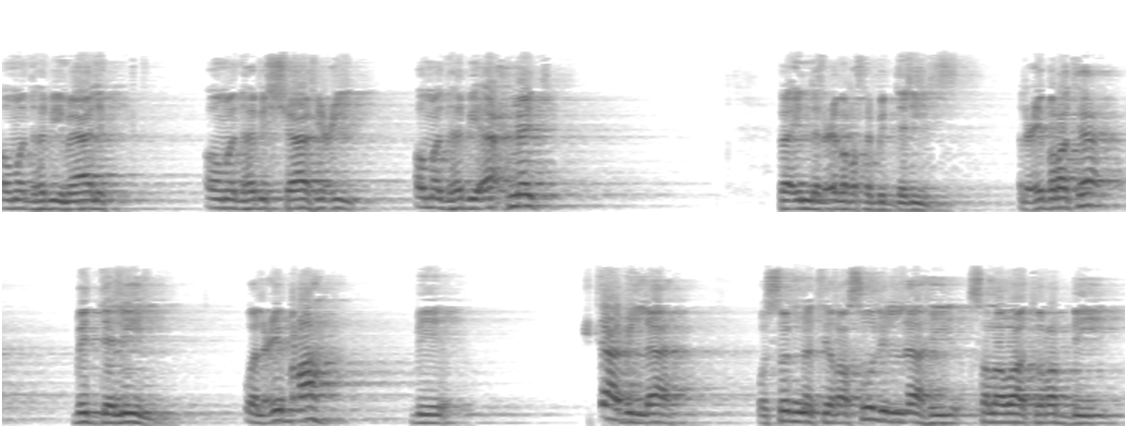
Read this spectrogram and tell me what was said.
أو مذهب مالك أو مذهب الشافعي أو مذهب أحمد فإن العبرة بالدليل. العبرة بالدليل والعبرة بكتاب الله وسنة رسول الله صلوات ربي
